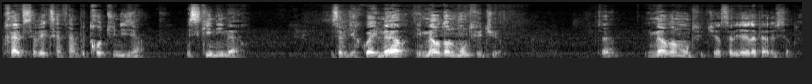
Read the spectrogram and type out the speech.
Crève, vous savez que ça fait un peu trop tunisien. Mais qui il meurt. Ça veut dire quoi Il meurt? Il meurt dans le monde futur. Il meurt dans le monde futur, ça veut dire qu'il a perdu sa place.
